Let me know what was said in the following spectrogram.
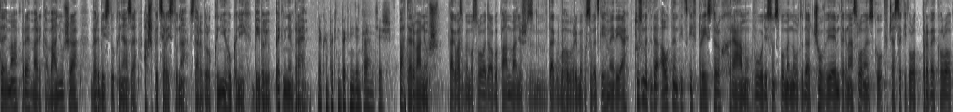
Téma pre Marika Vaňuša, verbistu kňaza a špecialistu na starobilú knihu knih Bibliu. Pekný deň prajem. Ďakujem pekne, pekný deň prajem tiež. Pater Vaňuš, tak vás budem oslovať, alebo pán Vaňuš, tak hovoríme vo sovietských médiách. Tu sme teda autenticky v priestoroch chrámu. V úvode som spomenul teda, čo viem, tak na Slovensku v čase, keď bolo prvé kolo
